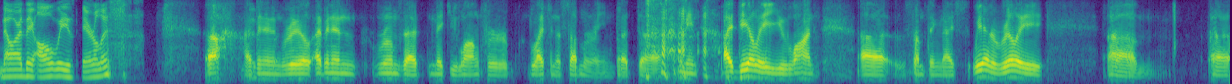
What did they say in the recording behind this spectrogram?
Now, are they always airless? Uh, I've been in real. I've been in rooms that make you long for life in a submarine. But uh, I mean, ideally, you want uh, something nice. We had a really. Um, uh,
